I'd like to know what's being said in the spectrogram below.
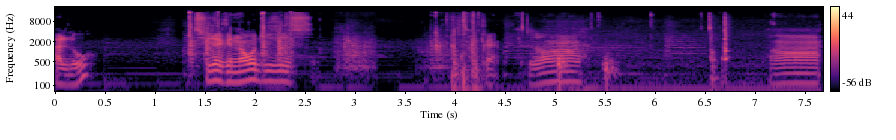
Hallo? Ist wieder genau dieses... Okay, so. So.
